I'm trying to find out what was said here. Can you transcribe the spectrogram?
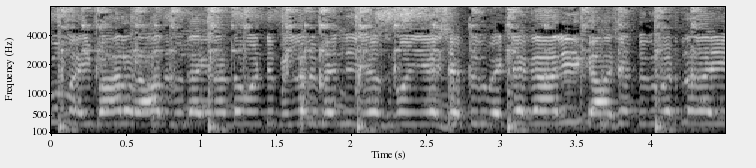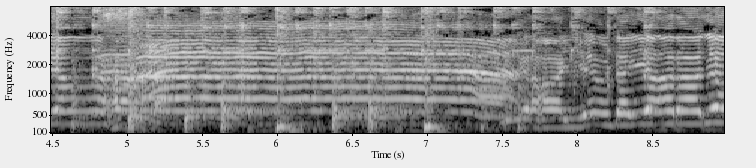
కొడుకు మైపాల రాజుకు తగినటువంటి పిల్లలు పెళ్ళి చేసుకొని ఏ చెట్టుకు పెట్టే ఆ చెట్టుకు పెడతాదయ్యా. ఏమిటయ్యా రాజా?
